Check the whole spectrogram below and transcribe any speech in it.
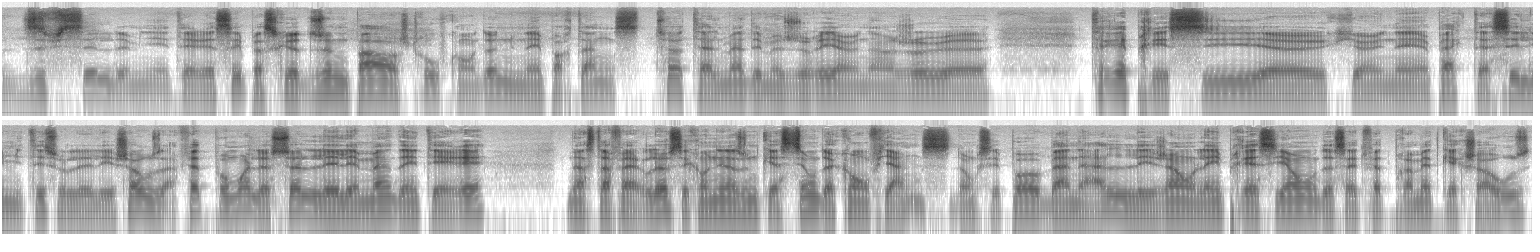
difficile de m'y intéresser parce que d'une part, je trouve qu'on donne une importance totalement démesurée à un enjeu euh, très précis euh, qui a un impact assez limité sur le- les choses. En fait, pour moi, le seul élément d'intérêt dans cette affaire-là, c'est qu'on est dans une question de confiance. Donc, c'est pas banal. Les gens ont l'impression de s'être fait promettre quelque chose.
